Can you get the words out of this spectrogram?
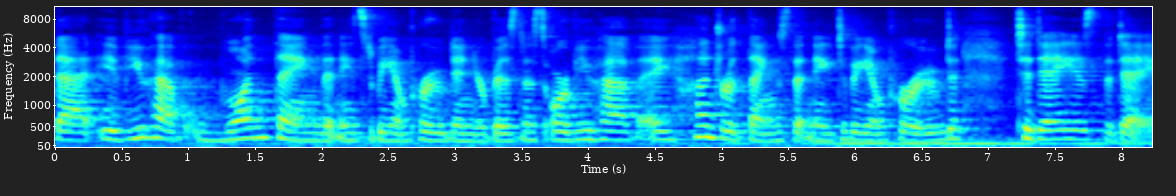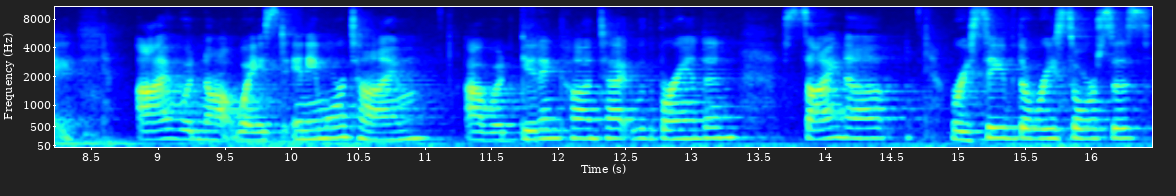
that if you have one thing that needs to be improved in your business, or if you have a hundred things that need to be improved, today is the day. I would not waste any more time. I would get in contact with Brandon, sign up, receive the resources,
